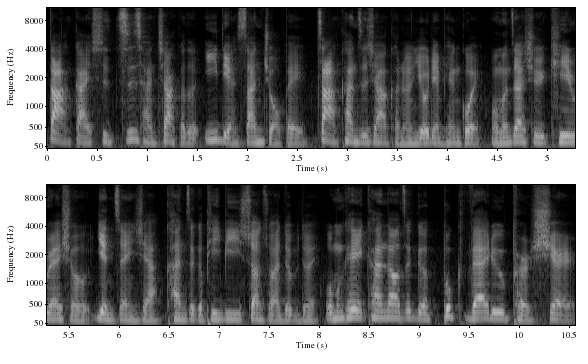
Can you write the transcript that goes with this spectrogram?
大概是资产价格的一点三九倍。乍看之下可能有点偏贵，我们再去 Key Ratio 验证一下，看这个 PB。算出来对不对？我们可以看到这个 book value per share，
